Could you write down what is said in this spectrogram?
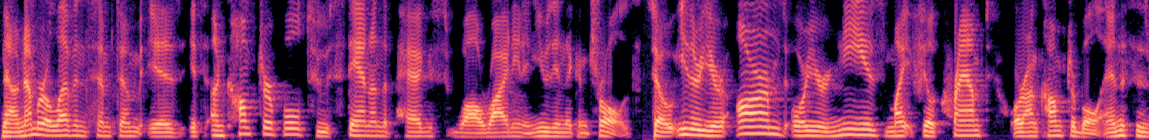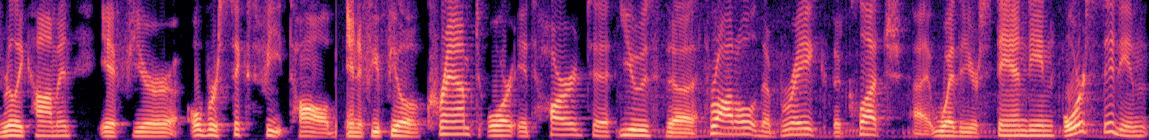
Now, number 11 symptom is it's uncomfortable to stand on the pegs while riding and using the controls. So either your arms or your knees might feel cramped or uncomfortable. And this is really common if you're over six feet tall. And if you feel cramped or it's hard to use the throttle, the brake, the clutch, uh, whether you're standing or sitting,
